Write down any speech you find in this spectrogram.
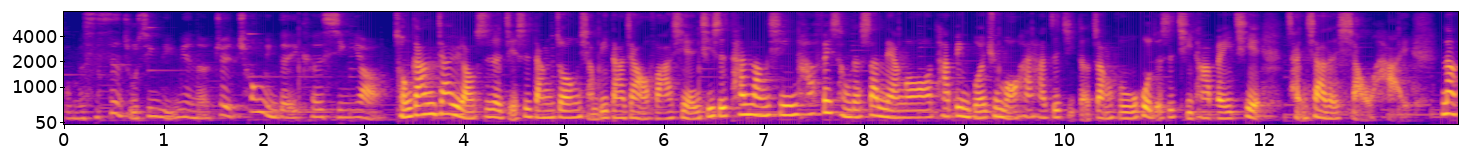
我们十四主星里面呢最聪明的一颗星曜。从刚刚佳宇老师的解释当中，想必大家有发现，其实贪狼星他非常的善良哦，他并不会去谋害他自己的丈夫或者是其他悲妾产下的小孩。那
